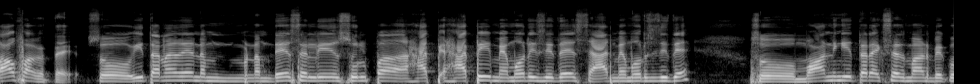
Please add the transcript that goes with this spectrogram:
ಲಾಫ್ ಆಗುತ್ತೆ. ಸೊ ಈ ಥರನೇ ನಮ್ಮ ನಮ್ಮ ಡೇಸಲ್ಲಿ ಸ್ವಲ್ಪ ಹ್ಯಾಪಿ ಹ್ಯಾಪಿ ಮೆಮೊರೀಸ್ ಇದೆ ಸ್ಯಾಡ್ ಮೆಮೊರೀಸ್ ಇದೆ. ಸೊ ಮಾರ್ನಿಂಗ್ ಈ ಥರ ಎಕ್ಸಸೈಸ್ ಮಾಡಬೇಕು,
